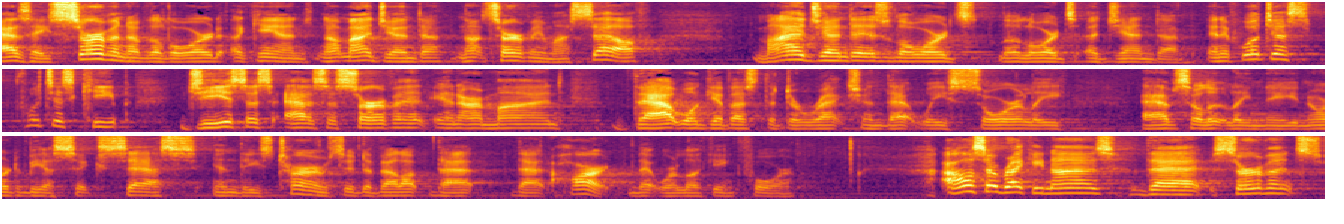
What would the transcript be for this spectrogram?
As a servant of the Lord, again, not my agenda, not serving myself. My agenda is Lord's, the Lord's agenda. And if we'll just, we'll just keep Jesus as a servant in our mind, that will give us the direction that we sorely, absolutely need in order to be a success in these terms, to develop that, that heart that we're looking for. I also recognize that servants,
